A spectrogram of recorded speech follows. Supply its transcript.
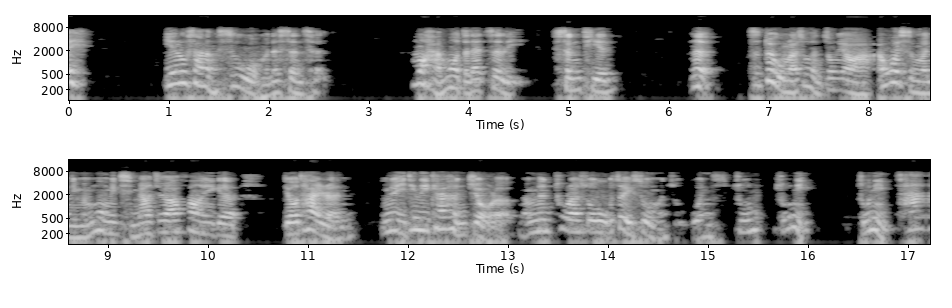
哎，耶路撒冷是我们的圣城，穆罕默德在这里升天，那这对我们来说很重要啊。啊，为什么你们莫名其妙就要放一个犹太人？你们已经离开很久了，能不能突然说这里是我们祖国？你祖祖你祖你擦！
